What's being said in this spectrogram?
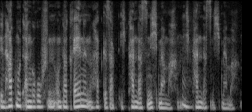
den Hartmut angerufen unter Tränen und hat gesagt, ich kann das nicht mehr machen, Hm. ich kann das nicht mehr machen.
